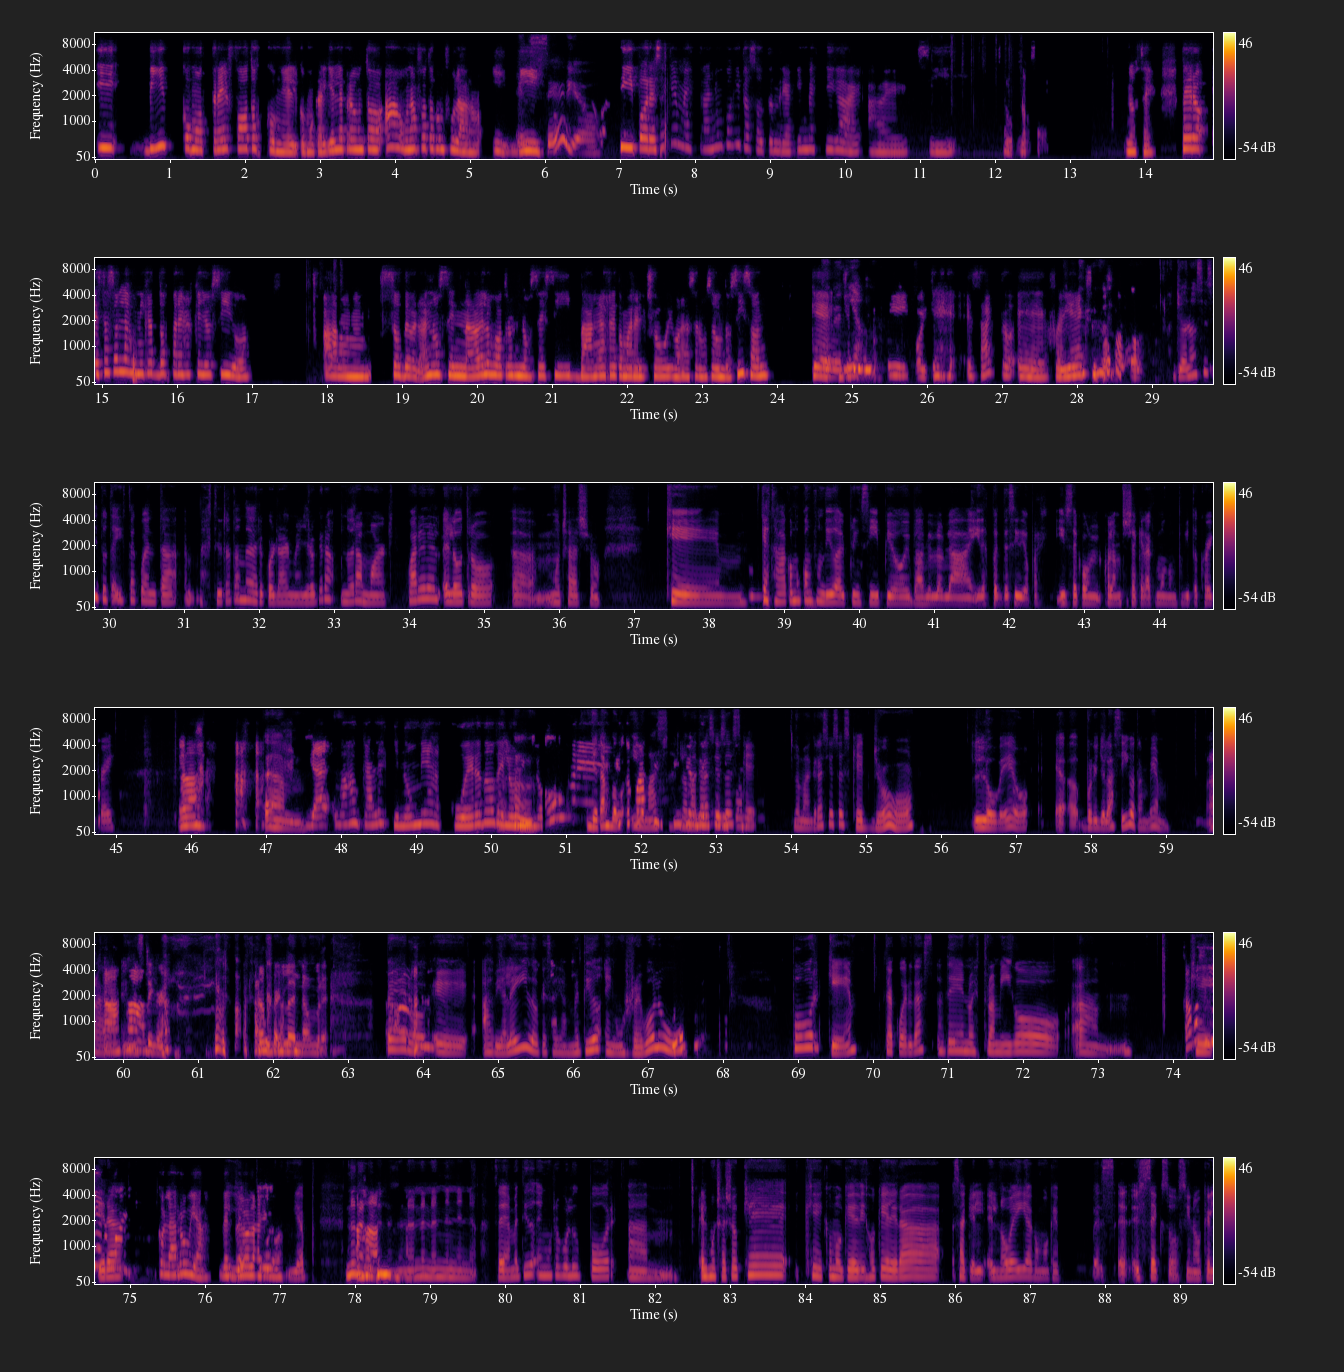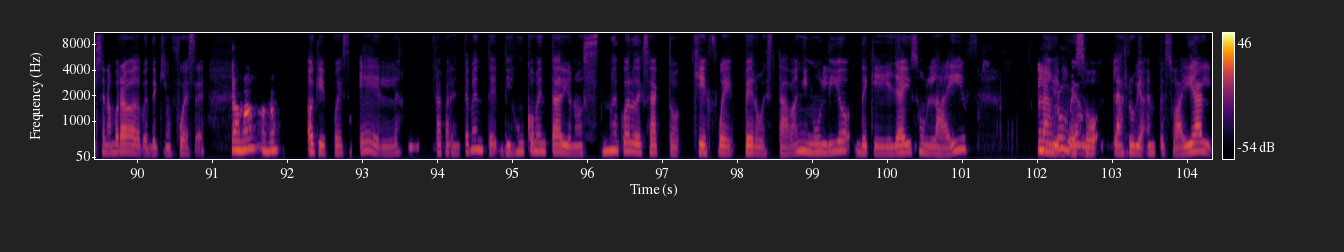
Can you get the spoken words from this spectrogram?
y vi como tres fotos con él, como que alguien le preguntó, ah, una foto con fulano, y vi. ¿En serio? Sí, por eso es que me extraña un poquito, eso tendría que investigar a ver si, no sé, no sé. Pero estas son las únicas dos parejas que yo sigo. Um, so de verdad no sé nada de los otros, no sé si van a retomar el show y van a hacer un segundo season, que sí, porque exacto, eh, fue bien exitoso. Yo no sé si tú te diste cuenta, em, estoy tratando de recordarme, yo creo que era, no era Mark, ¿cuál era el, otro um, muchacho? Que, mm, que, estaba como confundido al principio y bla, bla, bla, bla, y después decidió pues irse con, con la muchacha que era como un poquito cray cray. Ah, um, ya, wow, Carles, que no me acuerdo de los nombres. Yo tampoco, y lo más, lo más gracioso es que, lo más gracioso es que yo lo veo, eh, porque yo la sigo también uh, en Instagram. no me acuerdo el nombre. Pero eh, había leído que se habían metido en un revolú porque, ¿te acuerdas de nuestro amigo um, que era con la rubia del pelo largo? Yep. No, no, no, no, no, no, no, no, no, Se había metido en un revolú por um, el muchacho que, que como que dijo que él era, o sea, que él, él no veía como que pues, el, sexo, sino que él se enamoraba de, quien fuese. Ajá, ajá. Ok, pues él aparentemente dijo un comentario, no, me acuerdo exacto qué fue, pero estaban en un lío de que ella hizo un live. La rubia. Empezó, la rubia empezó ahí al,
